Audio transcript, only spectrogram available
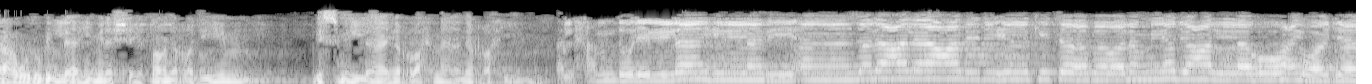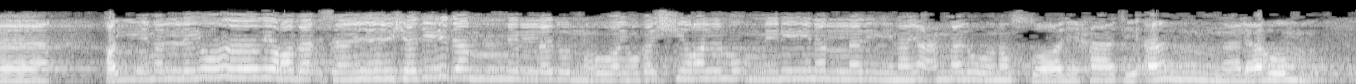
أعوذ بالله من الشيطان الرجيم. بسم الله الرحمن الرحيم. الحمد لله الذي أنزل على عبده الكتاب ولم يجعل له عوجا. قيما لينذر بأسا شديدا من لدنه ويبشر المؤمنين الذين يعملون الصالحات أن لهم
